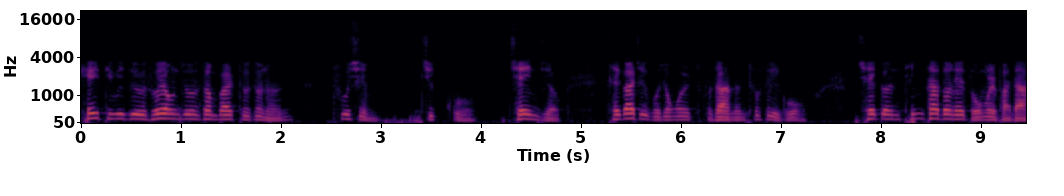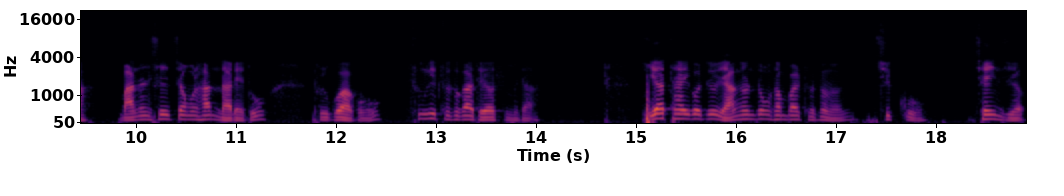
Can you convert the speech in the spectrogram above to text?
KT 위즈 소영준 선발 투수는 투심, 직구, 체인지업 세 가지 구종을 구사하는 투수이고 최근 팀 타선의 도움을 받아 많은 실점을 한 날에도 불구하고 승리 투수가 되었습니다. 기아 타이거즈 양현종 선발 투수는 직구, 체인지업,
